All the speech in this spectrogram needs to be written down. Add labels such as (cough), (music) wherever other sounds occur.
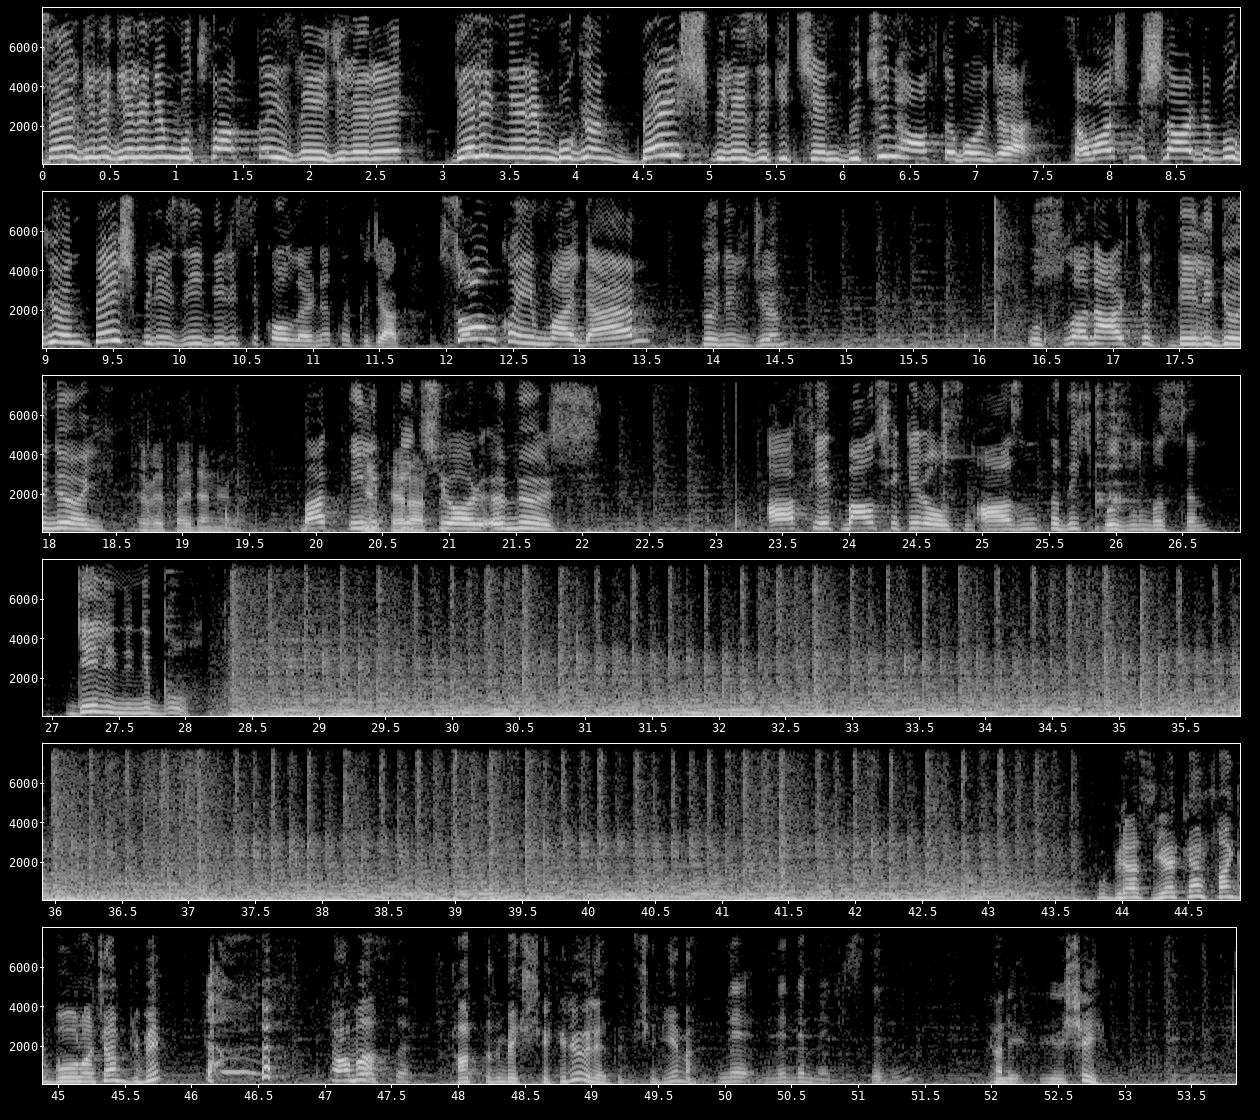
Sevgili gelinin mutfakta izleyicileri, gelinlerim bugün 5 bilezik için bütün hafta boyunca savaşmışlardı. Bugün 5 bileziği birisi kollarına takacak. Son kayınvalidem Gönülcüm. Uslan artık deli gönül. Evet aynen öyle. Bak gelip Yeter artık. geçiyor ömür. Afiyet bal şeker olsun. Ağzının tadı hiç bozulmasın. Gelinini bul. Bu biraz yerken sanki boğulacağım gibi. (laughs) Ama Nasıl? tatlının belki şekli öyledir bir şey diyemem. Ne ne demek istedin? Yani e, şey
